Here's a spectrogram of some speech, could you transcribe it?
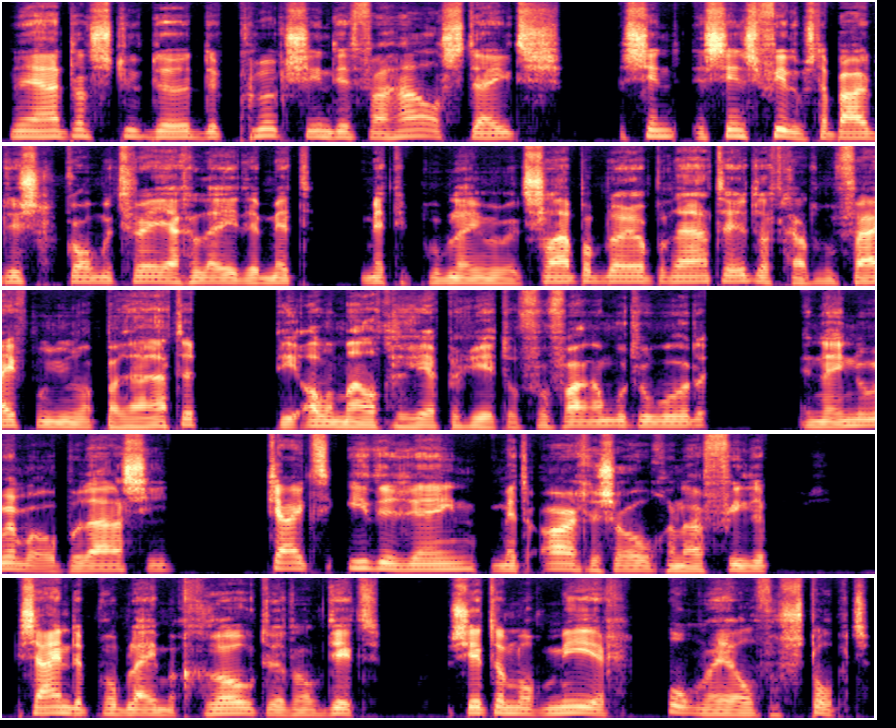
Nou ja, dat is natuurlijk de, de crux in dit verhaal steeds. Sinds, sinds Philips naar buiten is gekomen twee jaar geleden met, met die problemen met slaapapneuapparaten. Dat gaat om 5 miljoen apparaten die allemaal gerepareerd of vervangen moeten worden. Een enorme operatie. Kijkt iedereen met argusogen naar Philips? Zijn de problemen groter dan dit? Zit er nog meer onheil verstopt?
